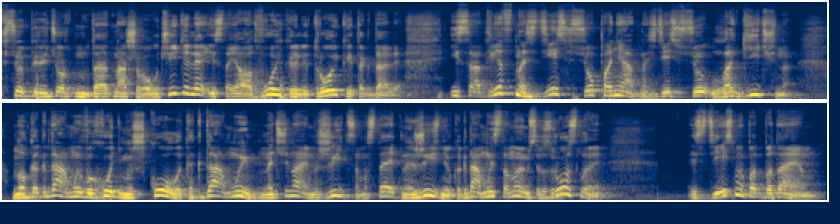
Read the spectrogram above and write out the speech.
все перечеркнутое от нашего учителя и стояла двойка или тройка и так далее. И, соответственно, здесь все понятно, здесь все логично. Но когда мы выходим из школы, когда мы начинаем жить самостоятельной жизнью, когда мы становимся взрослыми, здесь мы подпадаем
